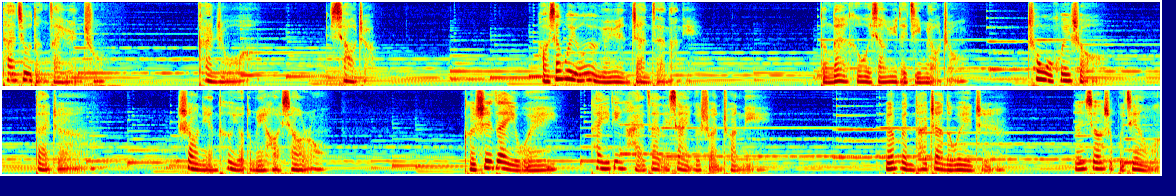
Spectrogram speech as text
他就等在远处，看着我，笑着，好像会永永远远站在那里，等待和我相遇的几秒钟，冲我挥手，带着少年特有的美好笑容。可是，在以为。他一定还在的下一个旋转里，原本他站的位置，人消失不见了，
